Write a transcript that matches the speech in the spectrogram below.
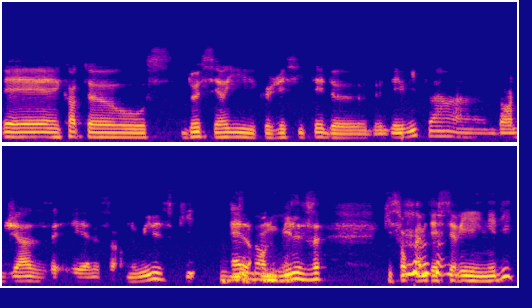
Et quant euh, aux deux séries que j'ai citées de, de D8, là, Borgias et Hell on Wheels, qui, on. Wheels, qui sont quand même des séries inédites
